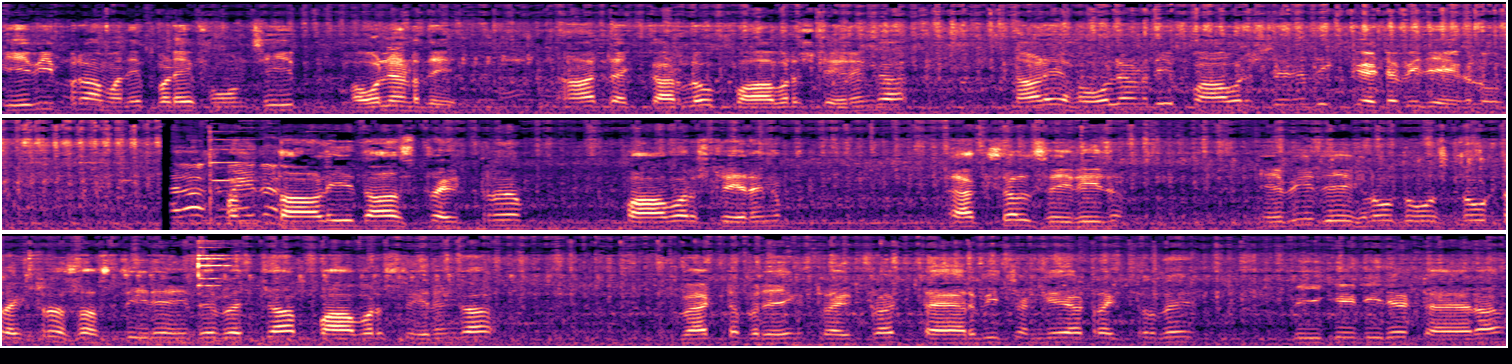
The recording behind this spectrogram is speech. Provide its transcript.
ਇਹ ਵੀ ਭਰਾਵਾਂ ਦੇ ਬੜੇ ਫੋਨ ਸੀ ਹੋਲੈਂਡ ਦੇ। ਆਹ ਚੈੱਕ ਕਰ ਲਓ ਪਾਵਰ ਸਟੀਅਰਿੰਗ ਆ। ਨਾਲੇ ਹੋਲੈਂਡ ਦੀ ਪਾਵਰ ਸਟੀਅਰਿੰਗ ਦੀ ਕਿੱਟ ਵੀ ਦੇਖ ਲਓ। 45 ਦਾ tractor power steering axle series ਇਹ ਵੀ ਦੇਖ ਲਓ ਦੋਸਤੋ, ਟਰੈਕਟਰ ਸਸਤੀ ਰੇਂਜ ਦੇ ਵਿੱਚ ਆ ਪਾਵਰ ਸਟੀਅਰਿੰਗ ਆ ਵੈਟ ਬ੍ਰੇਕ ਟਰੈਕਟਰ ਟਾਇਰ ਵੀ ਚੰਗੇ ਆ ਟਰੈਕਟਰ ਦੇ ਪੀਕੇਟੀ ਦੇ ਟਾਇਰ ਆ,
